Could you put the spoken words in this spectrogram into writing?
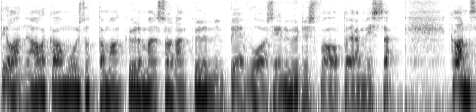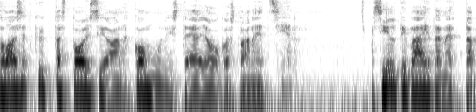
tilanne alkaa muistuttamaan kylmän sodan kylmimpien vuosien Yhdysvaltoja, missä kansalaiset kyttäs toisiaan kommunisteja joukostaan etsien. Silti väitän, että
